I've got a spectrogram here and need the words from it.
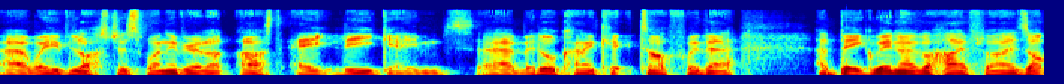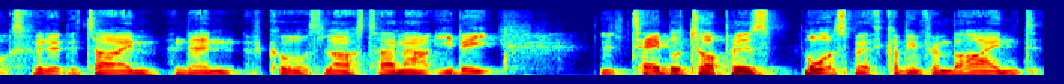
uh, where you've lost just one of your last eight league games. Um, it all kind of kicked off with a, a big win over High Flyers Oxford at the time. And then, of course, last time out, you beat table toppers Portsmouth coming from behind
